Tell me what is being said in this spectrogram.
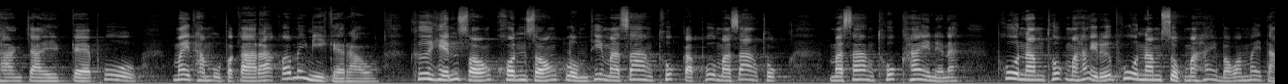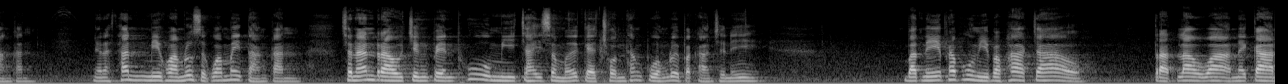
ทางใจแก่ผู้ไม่ทำอุปการะก็ไม่มีแก่เรา คือเห็นสองคนสองกลุ่มที่มาสร้างทุกข์กับผู้มาสร้างทุกข์มาสร้างทุกข์ให้เนี่ยนะ ผู้นำทุกมาให้หรือผู้นำสุขมาให้บอกว่าไม่ต่างกันเนี่ยนะท่านมีความรู้สึกว่าไม่ต่างกัน ฉะนั้นเราจึงเป็นผู้มีใจเสมอแก่ชนทั้งปวงด้วยประการชนีบัดนี้พระผู้มีพระภาคเจ้าตรัสเล่าว่าในการ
